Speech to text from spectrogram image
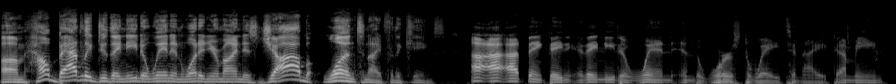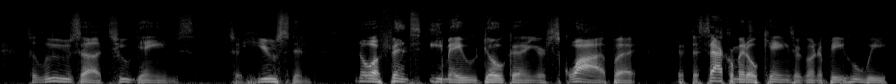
Um, how badly do they need to win, and what in your mind is job one tonight for the Kings? I, I, I think they they need to win in the worst way tonight. I mean, to lose uh, two games to Houston. No offense, Ime Udoka and your squad, but if the Sacramento Kings are going to be who we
